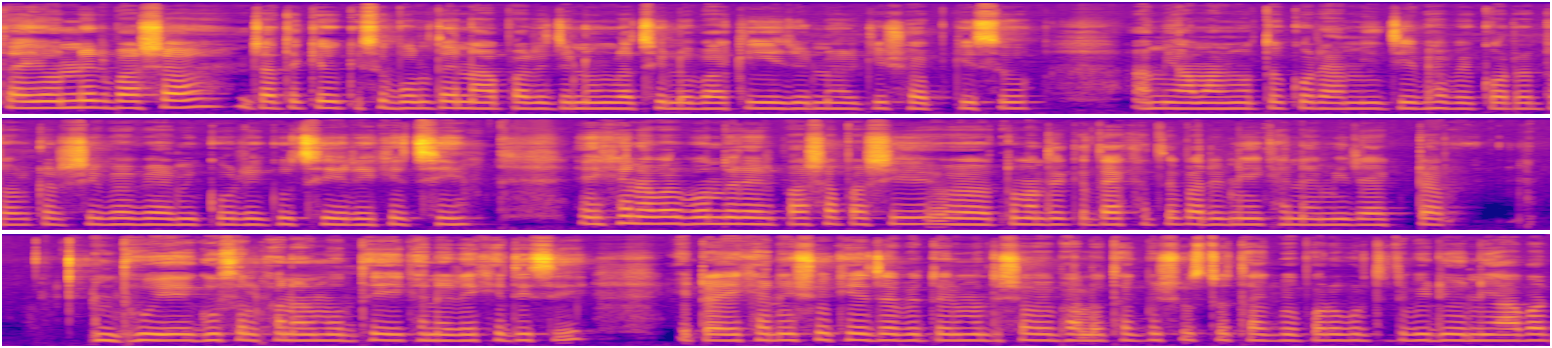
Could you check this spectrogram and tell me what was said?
তাই অন্যের বাসা যাতে কেউ কিছু বলতে না পারে যে নোংরা ছিল বাকি, এই জন্য আর কি সব কিছু আমি আমার মতো করে আমি যেভাবে করার দরকার সেভাবে আমি করে গুছিয়ে রেখেছি। এখানে আবার বন্ধুরা, এর পাশাপাশি তোমাদেরকে দেখাতে পারিনি, এখানে আমি একটা ধুয়ে গোসলখানার মধ্যে এখানে রেখে দিছি। এটা এখানে শুকিয়ে যাবে তো এর মধ্যে সবাই ভালো থাকবে, সুস্থ থাকবে। পরবর্তীতে ভিডিও নিয়ে আবার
